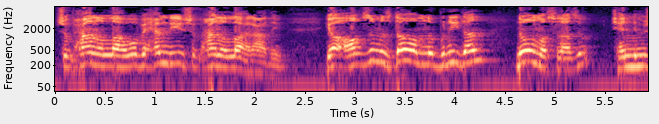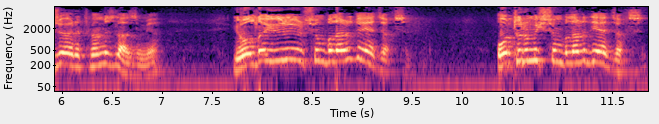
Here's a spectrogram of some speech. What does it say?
Subhanallah ve bihamdihi subhanallahel azim. Ya ağzımız devamlı bundan ne olması lazım? Kendimize öğretmemiz lazım ya. Yolda yürüyorsun bunları duyacaksın. Oturmuşsun bunları duyacaksın.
